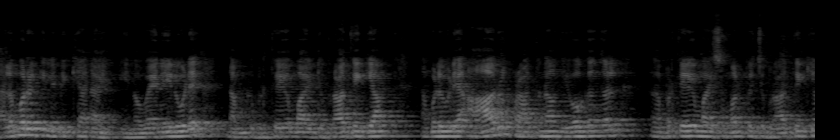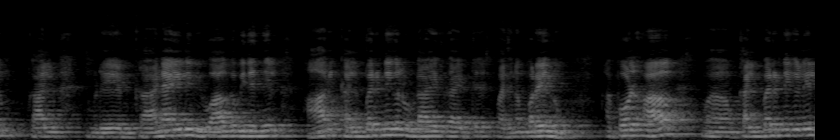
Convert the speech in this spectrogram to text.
തലമുറയ്ക്ക് ലഭിക്കാനായി ഈ നൊവേനയിലൂടെ നമുക്ക് പ്രത്യേകമായിട്ട് പ്രാർത്ഥിക്കാം. നമ്മളിവിടെ ആറ് പ്രാർത്ഥനാ യോഗങ്ങൾ പ്രത്യേകമായി സമർപ്പിച്ച് പ്രാർത്ഥിക്കും. കാൽ നമ്മുടെ കാനായിലെ വിവാഹ വിരുന്നിൽ ആറ് കൽഭരണികൾ ഉണ്ടായതായിട്ട് വചനം പറയുന്നു. അപ്പോൾ ആ കൽഭരണികളിൽ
